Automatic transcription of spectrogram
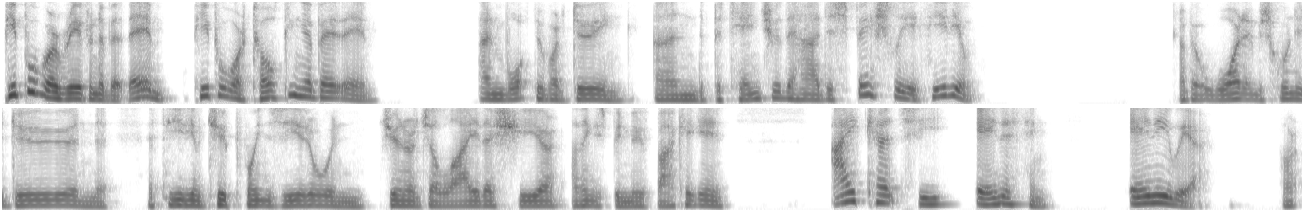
People were raving about them. People were talking about them and what they were doing and the potential they had, especially Ethereum about what it was going to do and the Ethereum 2.0 in June or July this year. I think it's been moved back again. I can't see anything anywhere or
